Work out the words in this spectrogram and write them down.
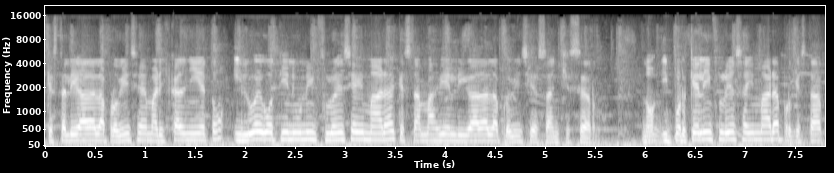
que está ligada a la provincia de Mariscal Nieto y luego tiene una influencia aymara que está más bien ligada a la provincia de Sánchez Cerro. ¿no? ¿Y por qué la influencia aymara? Porque está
